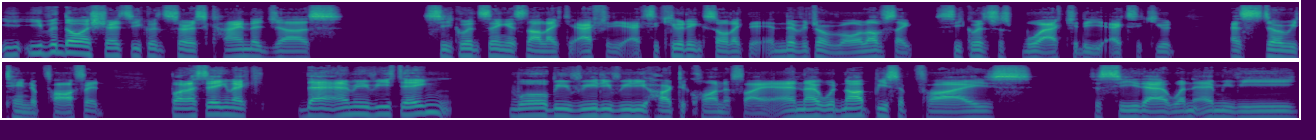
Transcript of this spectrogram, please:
E- even though a shared sequencer is kind of just sequencing, it's not like actually executing. So like the individual rollups, like sequencers will actually execute and still retain the profit. But I think like the MEV thing will be really, really hard to quantify. And I would not be surprised to see that when MEV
